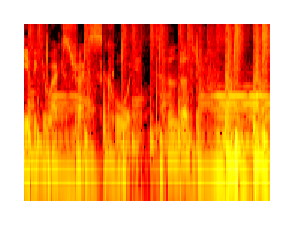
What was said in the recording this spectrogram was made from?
Gbg Wax Tracks K103.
